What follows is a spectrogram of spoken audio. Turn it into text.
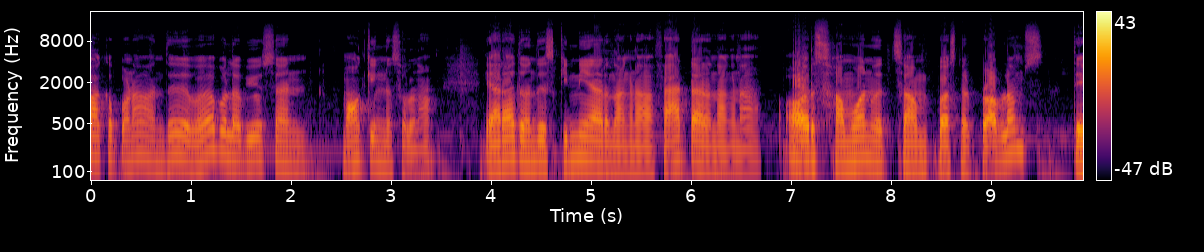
பார்க்க போனால் வந்து வேர்பல் அப்யூஸ் அண்ட் மாக்கிங்னு சொல்லலாம். யாராவது வந்து ஸ்கின்னியாக இருந்தாங்கன்னா ஃபேட்டாக இருந்தாங்கன்னா or someone with some personal problems they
